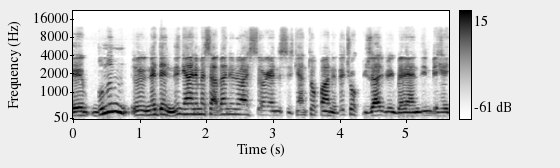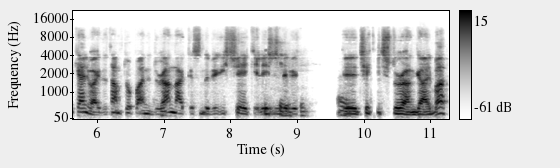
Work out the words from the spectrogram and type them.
E, bunun e, nedenini yani mesela ben üniversite öğrencisiyken Tophane'de çok güzel bir beğendiğim bir heykel vardı. Tam Tophane duran arkasında bir işçi heykeli, işçi elinde heykeli. bir evet. e, çekiç duran galiba.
